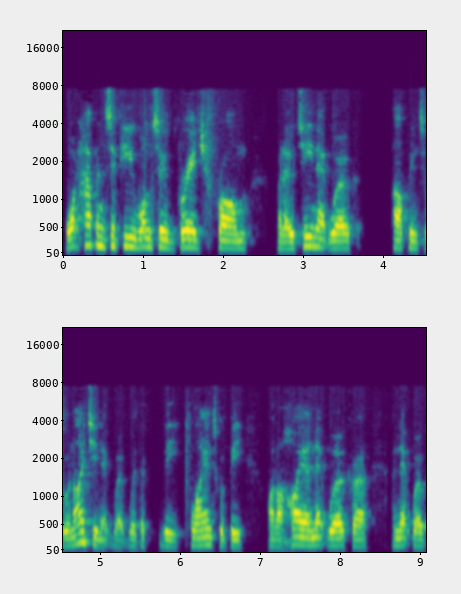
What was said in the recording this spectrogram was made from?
What happens if you want to bridge from an OT network up into an IT network where the, the client would be on a higher network or a network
